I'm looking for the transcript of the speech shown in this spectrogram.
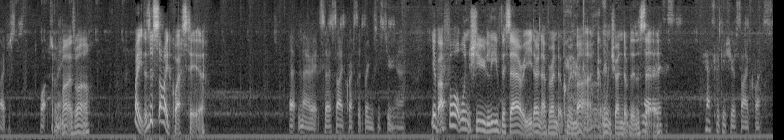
right, just watch me. Might as well. Wait, there's a side quest here. Uh, no, it's a side quest that brings us to here. Yeah, but I thought once you leave this area, you don't ever end up coming back. Once you end up in the No, city. it's- Kessler gives you a side quest.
